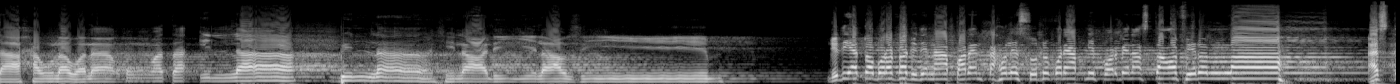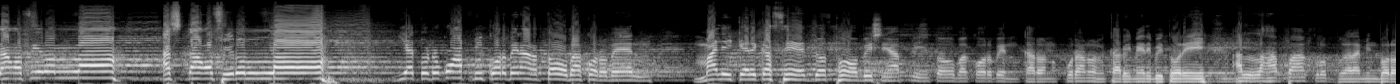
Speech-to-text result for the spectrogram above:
লা হাওলা ওয়ালা কুওয়াতা ইল্লা বিল্লাহিল আলিয়্যিল আযীম। যদি এত বড়টা যদি না পারেন, তাহলে ছোট করে আপনি পড়বেন আস্তাগফিরুল্লাহ আস্তাগফিরুল্লাহ আস্তাগফিরুল্লাহ। এতটুকু আপনি করবেন আর তওবা করবেন। মালিকের কাছে যত বেশি আপনি তওবা করবেন, কারণ কোরআনুল কারিমের ভিতরে আল্লাহ পাক রব্বুল আলামিন বড়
